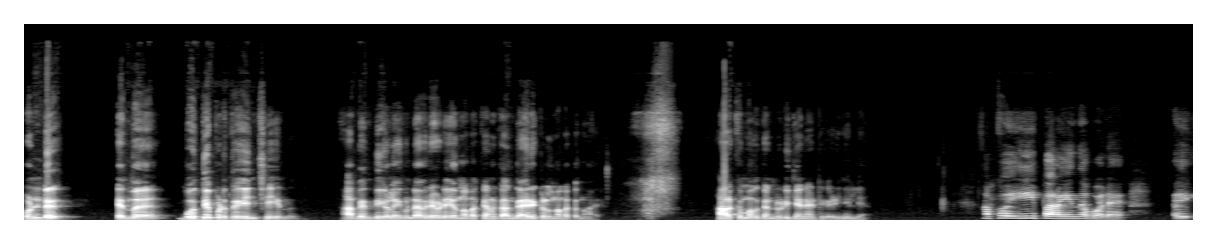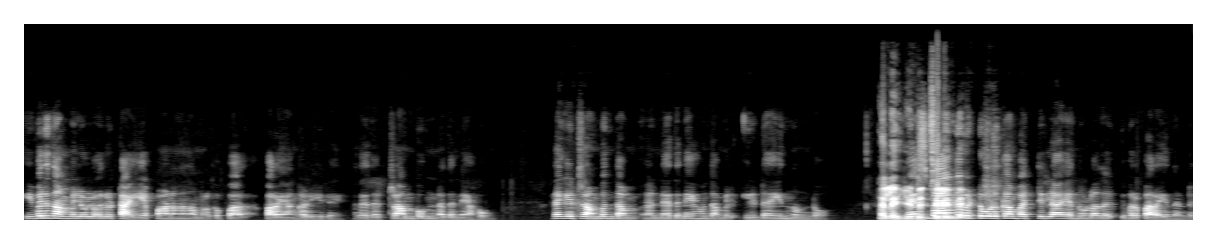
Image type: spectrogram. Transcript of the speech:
ഉണ്ട് എന്ന് ബോധ്യപ്പെടുത്തുകയും ചെയ്യുന്നത്. ആ ബന്ദികളെയും കൊണ്ട് അവരെവിടെയോ നടക്കണം. കങ്കാരുക്കൾ നടക്കുന്നവർ ആർക്കും അത് കണ്ടുപിടിക്കാനായിട്ട് കഴിഞ്ഞില്ല. അപ്പോൾ ഈ പറയുന്ന പോലെ ഇവർ തമ്മിലുള്ള ഒരു ടൈപ്പ് ആണെന്ന് നമ്മൾക്ക് പറയാൻ കഴിയില്ലേ? അതായത് ട്രംപും നെതന്യാഹുവും. അല്ലെങ്കിൽ ട്രംപും നെതന്യാഹുവും തമ്മിൽ ഇടയുന്നുണ്ടോ? അല്ല ഇടച്ചിലിന്റെ വിട്ടുകൊടുക്കാൻ പറ്റില്ല എന്നുള്ളത് ഇവർ പറയുന്നുണ്ട്.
